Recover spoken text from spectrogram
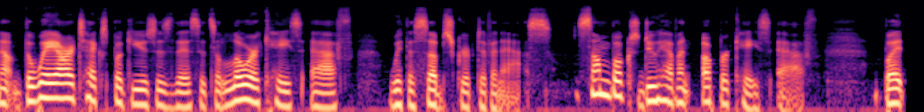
Now, the way our textbook uses this, it's a lowercase f with a subscript of an s. Some books do have an uppercase f, but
